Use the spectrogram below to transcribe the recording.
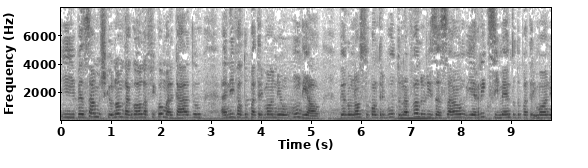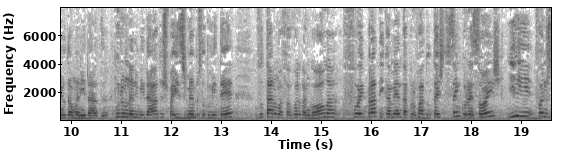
e pensamos que o nome de Angola ficou marcado a nível do património mundial pelo nosso contributo na valorização e enriquecimento do património da humanidade. Por unanimidade, os países membros do comitê votaram a favor da Angola. Foi praticamente aprovado o texto sem correções e foi-nos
